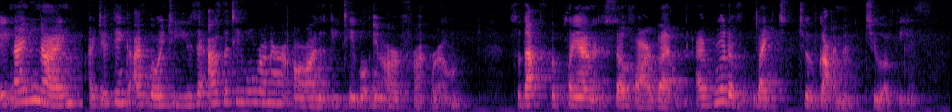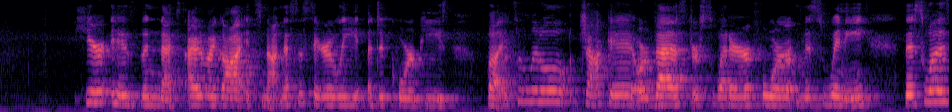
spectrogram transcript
$8.99. I do think I'm going to use it as the table runner on the table in our front room. So that's the plan so far, but I would have liked to have gotten two of these. Here is the next item I got. It's not necessarily a decor piece, but it's a little jacket or vest or sweater for Miss Winnie. This was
